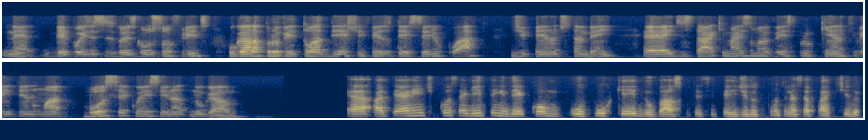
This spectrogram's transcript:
né? Depois desses dois gols sofridos, o Galo aproveitou a deixa e fez o terceiro e o quarto de pênalti também. É, destaque mais uma vez para o Keno, que vem tendo uma boa sequência na, no Galo. É, até a gente consegue entender como o porquê do Vasco ter se perdido tanto nessa partida,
